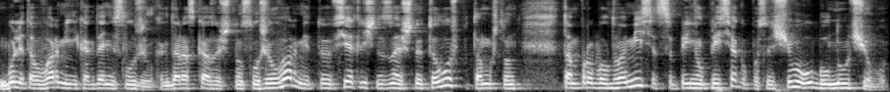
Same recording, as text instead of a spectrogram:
более того, в армии никогда не служил. Когда рассказывают, что он служил в армии, то все отлично знают, что это ложь, потому что он там пробыл два месяца, принял присягу, после чего убыл на учебу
